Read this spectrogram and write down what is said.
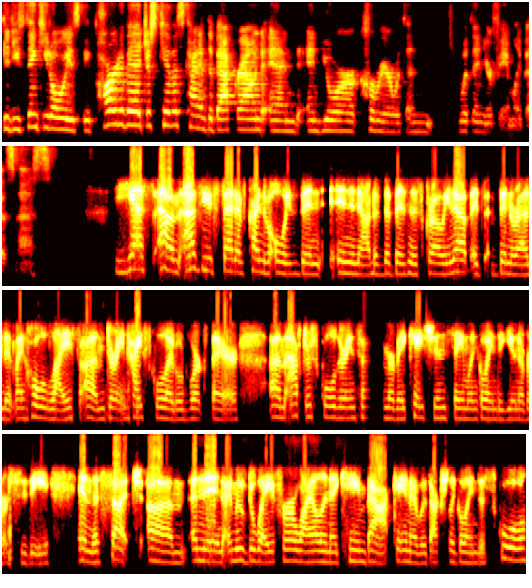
did you think you'd always be part of it? Just give us kind of the background and and your career within within your family business. Yes, um, as you said, I've kind of always been in and out of the business growing up. It's been around it my whole life. Um, during high school, I would work there. Um, after school, during summer vacation, same when going to university and the such. Um, and then I moved away for a while and I came back and I was actually going to school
